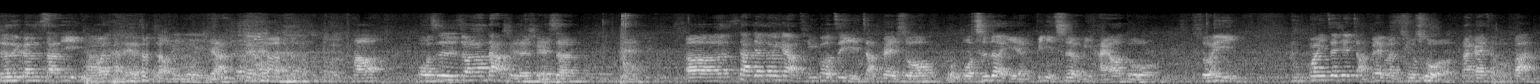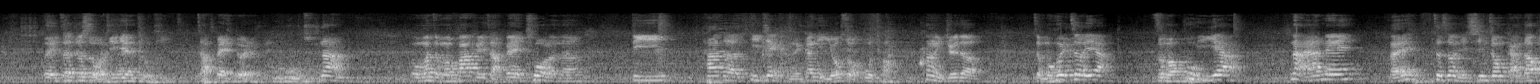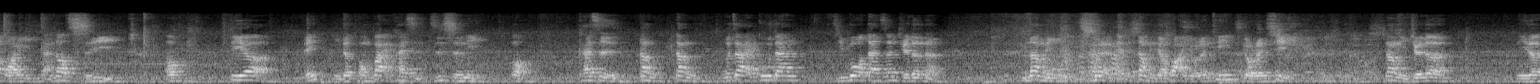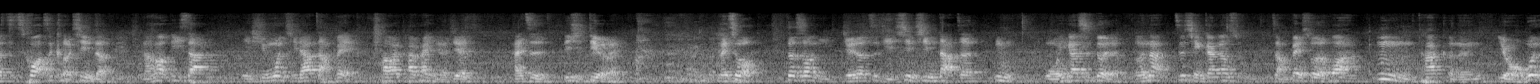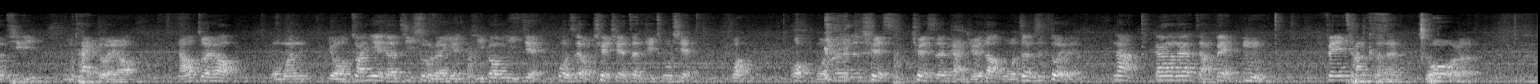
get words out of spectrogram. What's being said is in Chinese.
就是跟三 D 台湾台那个执照一模一样。好，我是中央大学的学生。呃，大家都应该有听过自己长辈说，我吃的盐比你吃的米还要多。所以，万一这些长辈们出错了，那该怎么办？所以这就是我今天的主题：长辈对了没？那我们怎么发觉长辈错了呢？第一，他的意见可能跟你有所不同，让你觉得怎么会这样？怎么不一样？那样呢？哎，这时候你心中感到怀疑，感到迟疑。哦，第二，哎，你的同伴开始支持你，哦，开始让让不再孤单寂寞单身觉得冷，让你让你的话有人听有人信，让你觉得你的话是可信的。然后第三，你询问其他长辈，他会拍拍你的肩，孩子一起掉嘞。没错，这时候你觉得自己信心大增，嗯，我应该是对的。而那之前刚刚长辈说的话，嗯，他可能有问题，不太对哦。然后最后，我们有专业的技术人员提供意见，或者是有确切证据出现，哇，哇，我真的是确实确实感觉到我真的是对的。那刚刚那个长辈，嗯，非常可能错了。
